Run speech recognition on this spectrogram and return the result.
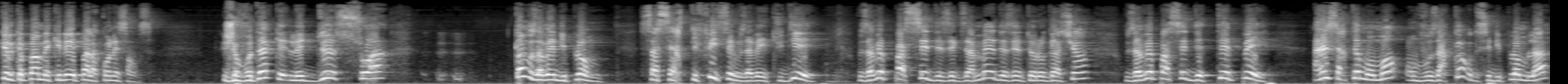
quelque part, mais qu'ils n'aient pas la connaissance. Je voudrais que les deux soient... Quand vous avez un diplôme, ça certifie ce que vous avez étudié. Vous avez passé des examens, des interrogations, vous avez passé des TP. À un certain moment, on vous accorde ce diplôme-là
